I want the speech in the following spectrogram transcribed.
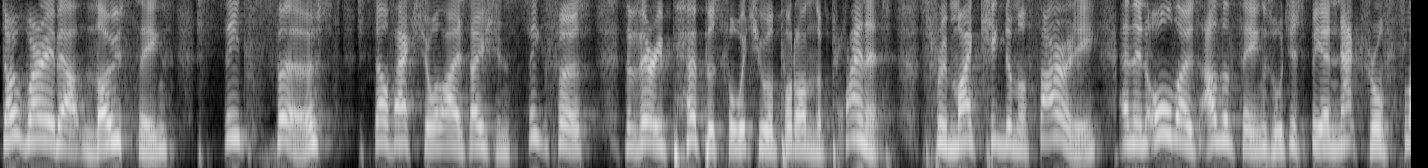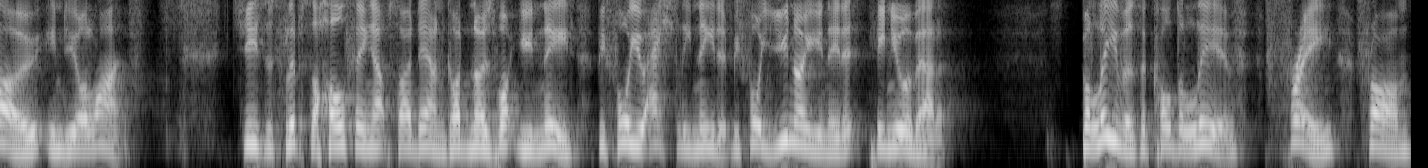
Don't worry about those things. Seek first self actualization. Seek first the very purpose for which you were put on the planet through my kingdom authority. And then all those other things will just be a natural flow into your life. Jesus flips the whole thing upside down. God knows what you need before you actually need it. Before you know you need it, He knew about it. Believers are called to live free from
